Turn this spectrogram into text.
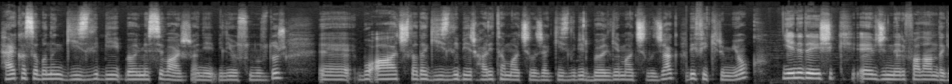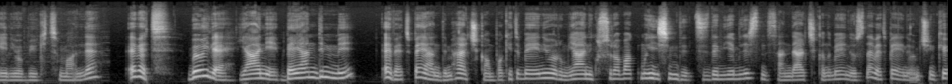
her kasabanın gizli bir bölmesi var hani biliyorsunuzdur. Ee, bu ağaçla da gizli bir harita mı açılacak, gizli bir bölge mi açılacak? Bir fikrim yok. Yeni değişik ev cinleri falan da geliyor büyük ihtimalle. Evet, böyle yani beğendim mi? Evet beğendim. Her çıkan paketi beğeniyorum. Yani kusura bakmayın şimdi. Siz de diyebilirsiniz. Sen de her çıkanı beğeniyorsun. Evet beğeniyorum. Çünkü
